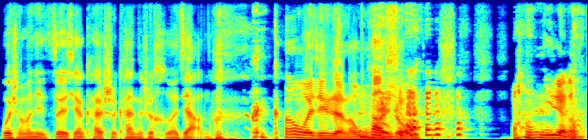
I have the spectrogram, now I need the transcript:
为什么你最先开始看的是荷甲呢？刚刚我已经忍了五分钟，你忍了，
